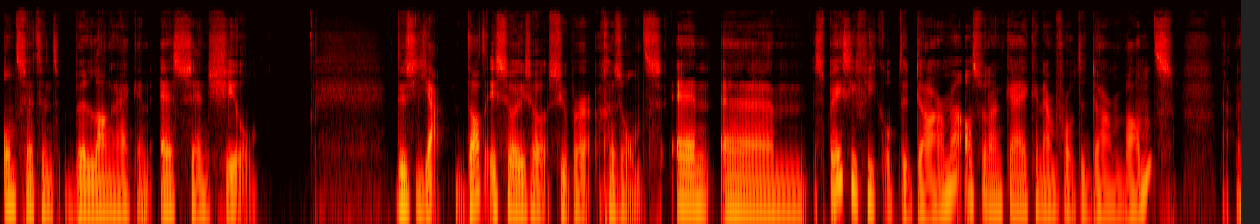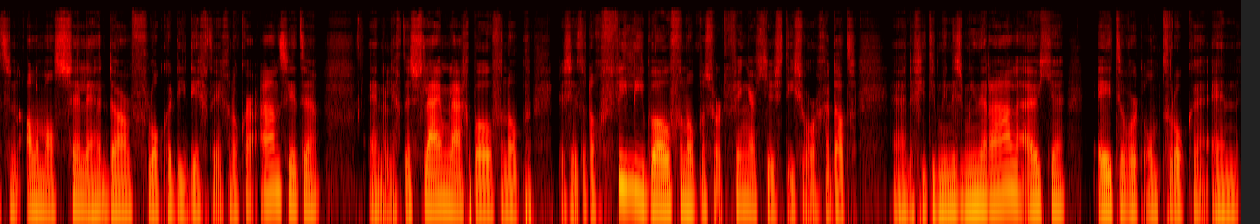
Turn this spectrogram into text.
ontzettend belangrijk en essentieel. Dus ja, dat is sowieso super gezond. En um, specifiek op de darmen, als we dan kijken naar bijvoorbeeld de darmwand. Nou, dat zijn allemaal cellen, hè, darmvlokken die dicht tegen elkaar aanzitten. En er ligt een slijmlaag bovenop. Er zitten nog fili bovenop, een soort vingertjes die zorgen dat uh, de vitamines en mineralen uit je eten wordt onttrokken. En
